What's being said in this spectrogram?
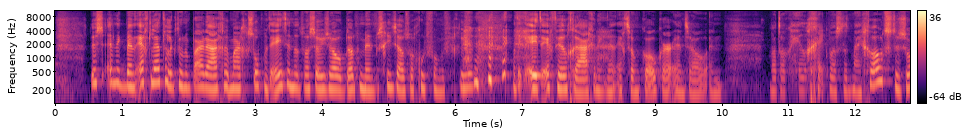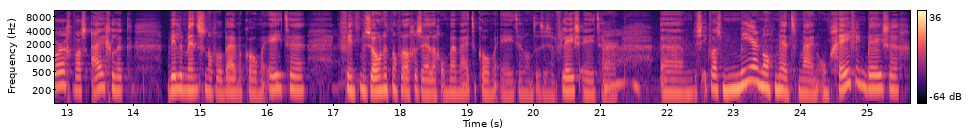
dus, en ik ben echt letterlijk toen een paar dagen maar gestopt met eten. En dat was sowieso op dat moment misschien zelfs wel goed voor mijn figuur. Want ik eet echt heel graag en ik ben echt zo'n koker en zo. En wat ook heel gek was, dat mijn grootste zorg was eigenlijk... willen mensen nog wel bij me komen eten? Vindt mijn zoon het nog wel gezellig om bij mij te komen eten? Want het is een vleeseter. Ah. Um, dus ik was meer nog met mijn omgeving bezig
